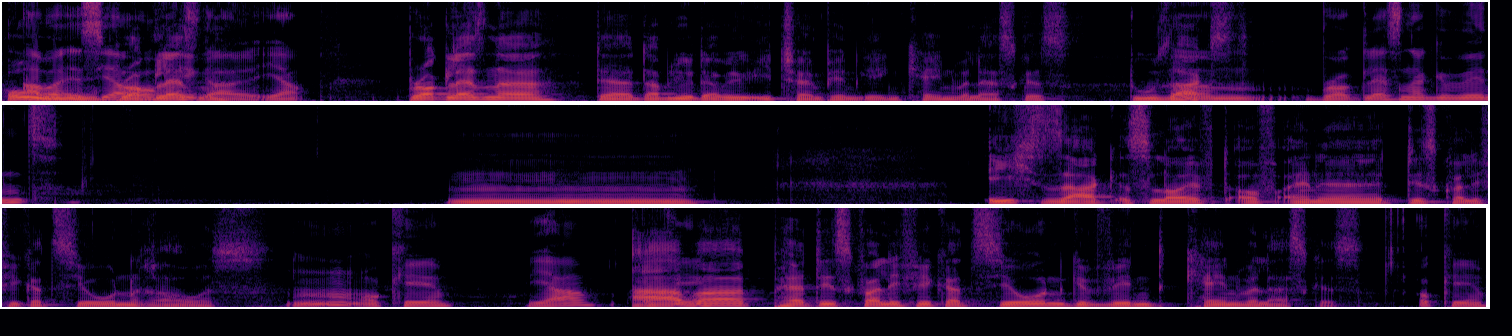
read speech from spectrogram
Oh, Aber ist ja Brock auch Lesnar. egal, ja. Brock Lesnar, der WWE Champion gegen Kane Velasquez. Du sagst, Ähm, Brock Lesnar gewinnt. Mm, Ich sag, es läuft auf eine Disqualifikation raus. Hm, okay. Ja, okay. Aber per Disqualifikation gewinnt Kane Velasquez. Okay,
